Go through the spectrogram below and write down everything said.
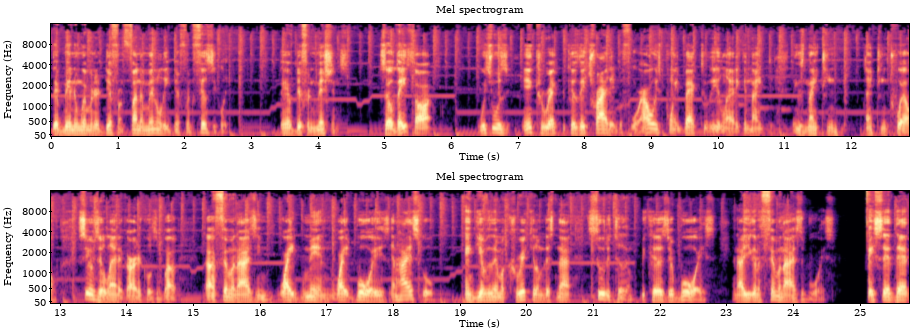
that men and women are different, fundamentally different physically. They have different missions. So they thought, which was incorrect because they tried it before. I always point back to the Atlantic in 19, I think it was 19, 1912, series of Atlantic articles about uh, feminizing white men, white boys in high school and giving them a curriculum that's not suited to them because they're boys. And now you're going to feminize the boys. They said that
